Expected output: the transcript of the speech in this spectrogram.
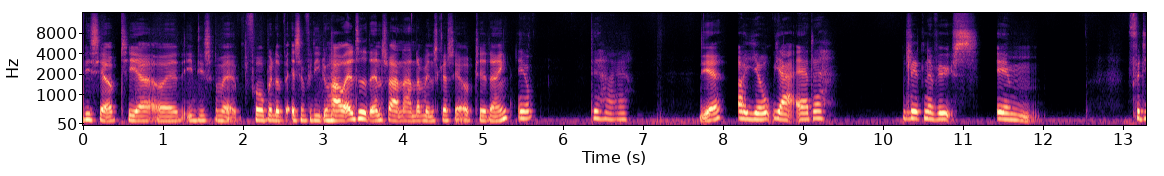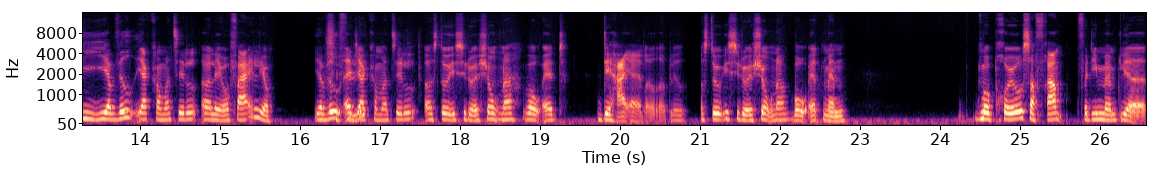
vi ser op til jer, og at I ligesom er forbilleder. Altså fordi du har jo altid et ansvar, når andre mennesker ser op til dig, ikke? Jo, det har jeg. Ja. Og jo, jeg er da lidt nervøs. Øhm, fordi jeg ved, jeg kommer til at lave fejl jo. Jeg ved, at jeg kommer til at stå i situationer, hvor at, det har jeg allerede oplevet, at stå i situationer, hvor at man må prøve sig frem, fordi man bliver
